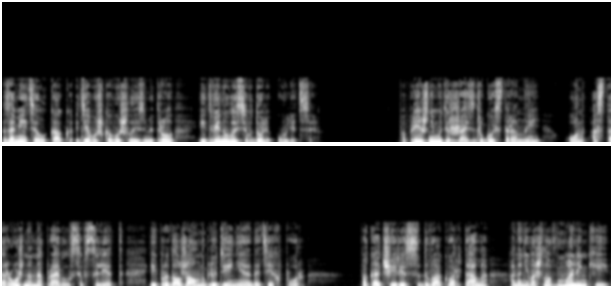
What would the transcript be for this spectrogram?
заметил, как девушка вышла из метро и двинулась вдоль улицы. По-прежнему держась с другой стороны, он осторожно направился вслед и продолжал наблюдение до тех пор, пока через два квартала она не вошла в маленький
